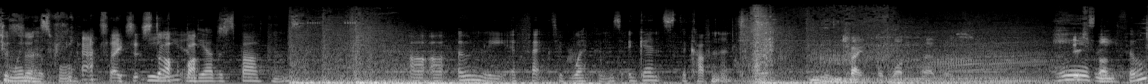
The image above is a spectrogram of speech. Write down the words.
to win this war. That takes it. He Stop. and the other Spartans are our only effective weapons against the Covenant. Trained for one purpose. He is one. Lethal,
